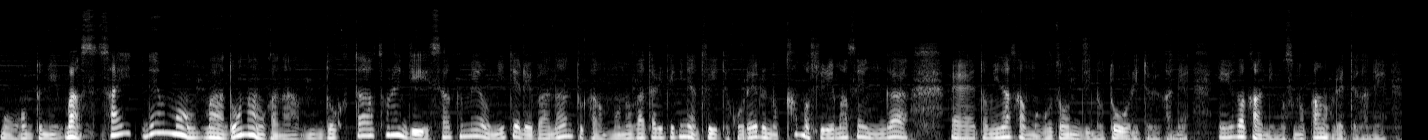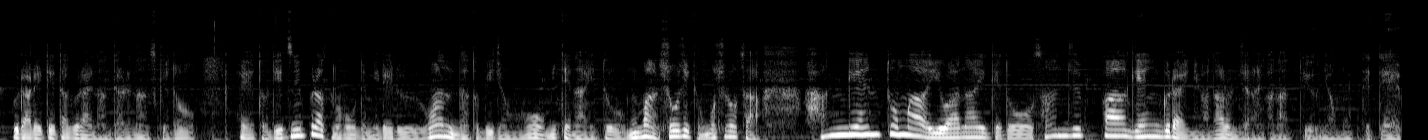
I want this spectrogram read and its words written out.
もう本当に、まあ、最、でも、まあどうなのかな、ドクター・ストレンジ一作目を見てれば、なんとか物語的にはついてこれるのかもしれませんが、えっ、ー、と、皆さんもご存知の通りというかね、映画館にもそのパンフレットがね、売られてたぐらいなんであれなんですけど、えっ、ー、と、ディズニープラスの方で見れるワンダとビジョンを見てないと、まあ正直面白さ、半減とまあ言わないけど、30%減ぐらいにはなるんじゃないかなっていうふうに思ってて、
